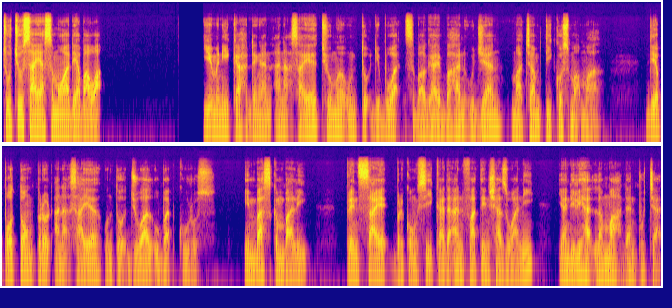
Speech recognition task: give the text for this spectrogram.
Cucu saya semua dia bawa. Ia menikah dengan anak saya cuma untuk dibuat sebagai bahan ujian macam tikus makmal. Dia potong perut anak saya untuk jual ubat kurus. Imbas kembali, Prince Syed berkongsi keadaan Fatin Syazwani yang dilihat lemah dan pucat.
